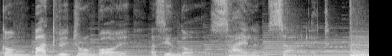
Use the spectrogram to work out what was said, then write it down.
con Battery Drum Boy haciendo Silent Side.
